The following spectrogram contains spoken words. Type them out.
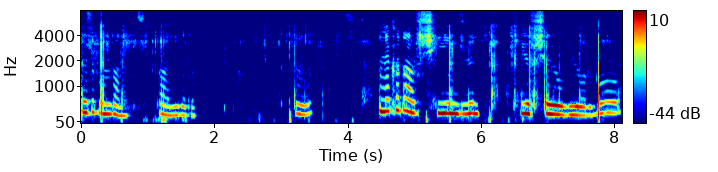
Gözü bundan. Daha önce de Böyle. Ne kadar şirin bir şey oluyor bu.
